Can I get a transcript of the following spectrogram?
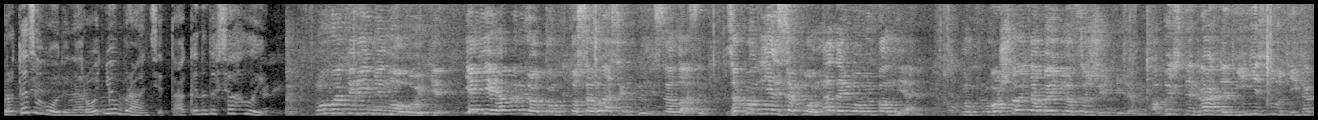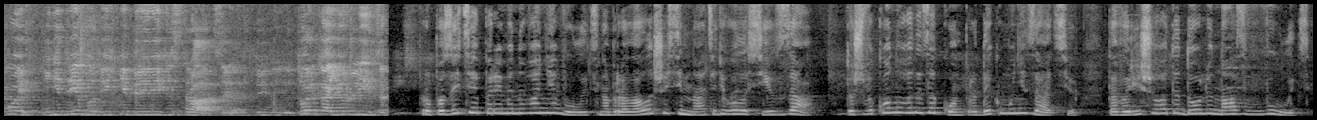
Проте згоди народні обранці так і не досягли. Ну вы переименовываете. Я не говорю о том, кто согласен, кто не согласен. Закон есть закон, надо его выполнять. Ну во что это обойдется жителям? Обычные граждане не несут никакой и не требуют их регистрации. Только юрлица. Пропозиція перейменування вулиць набрала лише 17 голосів за. Тож виконувати закон про декомунізацію та вирішувати долю назв вулиць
